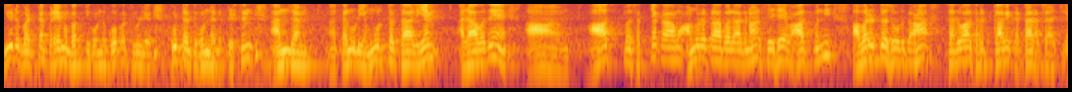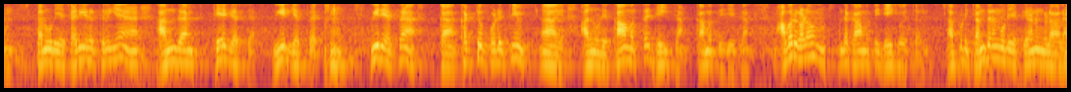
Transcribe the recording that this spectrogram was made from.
ஈடுபட்ட பிரேம பக்தி கொண்ட கோபத்துள்ள கூட்டத்தை கொண்ட அந்த கிருஷ்ணன் அந்த தன்னுடைய மூர்த்தத்தாலேயே அதாவது ஆத்ம சத்தியகாம அனுரதா பலாகனா சிஷேவ ஆத்மனி அவரத்த சுருதா சர்வா சரத்காவி கத்தாரசாட்சியம் தன்னுடைய சரீரத்திலேயே அந்த தேஜஸை வீரியத்தை வீரியத்தை கட்டுப்படுத்தி அதனுடைய காமத்தை ஜெயித்தான் காமத்தை ஜெயித்தான் அவர்களும் அந்த காமத்தை ஜெயிக்க வைத்தார்கள். அப்படி சந்திரனுடைய கிரணங்களால்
